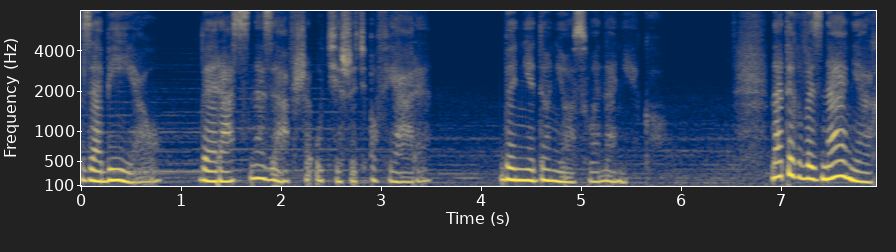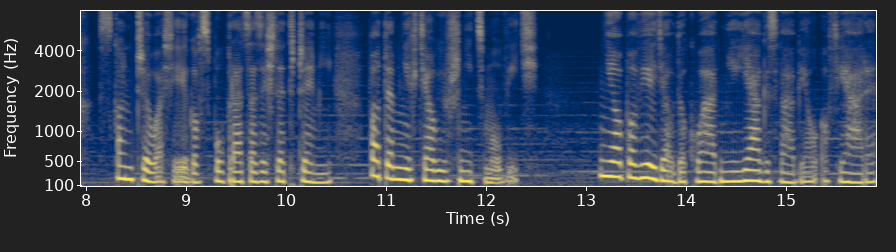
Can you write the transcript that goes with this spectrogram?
Zabijał, by raz na zawsze uciszyć ofiary, by nie doniosły na niego. Na tych wyznaniach skończyła się jego współpraca ze śledczymi, potem nie chciał już nic mówić. Nie opowiedział dokładnie, jak zwabiał ofiary,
